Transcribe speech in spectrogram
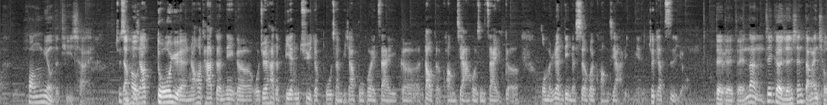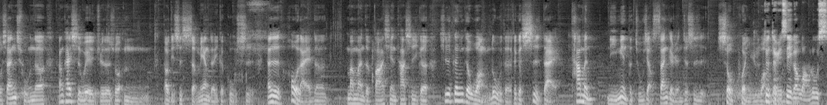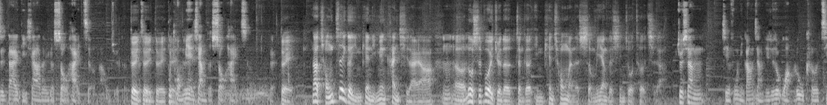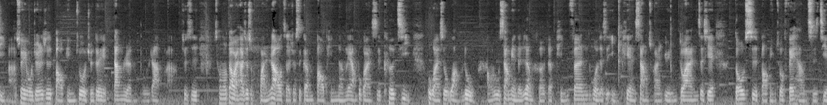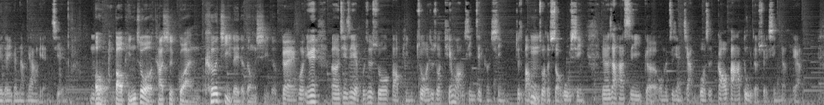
荒谬的题材，就是比较多元。然后它的那个，我觉得它的编剧的铺陈比较不会在一个道德框架，或者是在一个我们认定的社会框架里面，就比较自由。对对对，那这个人生档案求删除呢？刚开始我也觉得说，嗯，到底是什么样的一个故事？但是后来呢，慢慢的发现它是一个，其实跟一个网络的这个世代，他们里面的主角三个人就是受困于网，就等于是一个网络时代底下的一个受害者啊，我觉得。对对对，不同面向的受害者，对对。那从这个影片里面看起来啊，嗯呃，洛师傅会觉得整个影片充满了什么样的星座特质啊？就像姐夫你刚刚讲的，就是网络科技嘛，所以我觉得就是宝瓶座绝对当仁不让啦。就是从头到尾，它就是环绕着，就是跟宝瓶能量，不管是科技，不管是网络，网络上面的任何的评分或者是影片上传云端，这些都是宝瓶座非常直接的一个能量连接。哦，宝瓶座它是管科技类的东西的，对，或因为呃，其实也不是说宝瓶座，是说天王星这颗星就是宝瓶座的守护星，原则上它是一个我们之前讲过是高八度的水星能量，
